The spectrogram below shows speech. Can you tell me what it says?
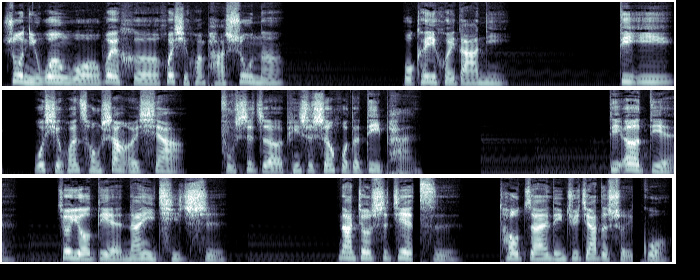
若你问我为何会喜欢爬树呢？我可以回答你：第一，我喜欢从上而下俯视着平时生活的地盘；第二点就有点难以启齿，那就是借此偷摘邻居家的水果。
